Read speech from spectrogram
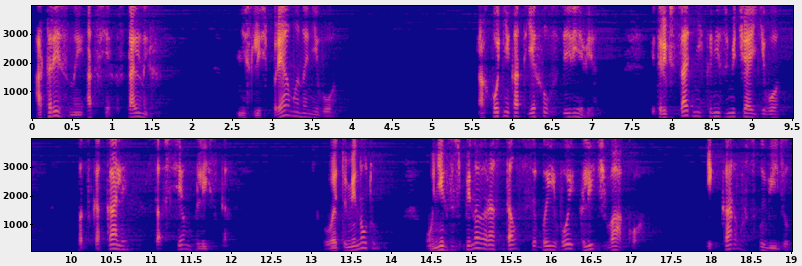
отрезанные от всех остальных, неслись прямо на него. Охотник отъехал с деревья, и три всадника, не замечая его, подскакали совсем близко. В эту минуту у них за спиной раздался боевой клич Вако, и Карлос увидел,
